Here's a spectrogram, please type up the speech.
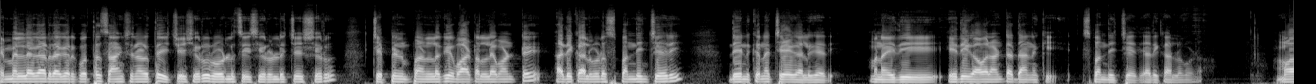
ఎమ్మెల్యే గారి దగ్గరికి వస్తే శాంక్షన్ అడిగితే ఇచ్చేసారు రోడ్లు చేసి రోడ్లు ఇచ్చేసారు చెప్పిన పనులకి వాటర్ లేవంటే అధికారులు కూడా స్పందించేది దేనికైనా చేయగలిగేది. మన ఇది ఏది కావాలంటే దానికి స్పందించేది అధికారులు కూడా. మా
